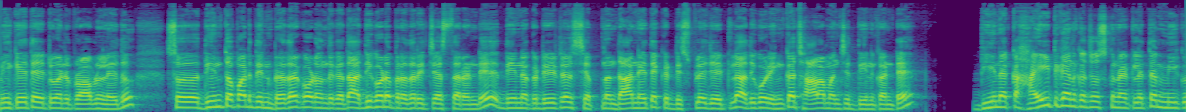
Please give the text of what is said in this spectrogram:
మీకైతే ఎటువంటి ప్రాబ్లం లేదు. సో దీంతో పాటు దీని బ్రదర్ కూడా ఉంది కదా. అది కూడా బ్రదర్ ఇచ్చేస్తారండి. దీని యొక్క డీటెయిల్స్ చెప్తున్నాను. దాన్ని అయితే ఇక్కడ డిస్ప్లే చేయట్లేదు. అది కూడా ఇంకా చాలా మంచిది దీనికంటే. దీని యొక్క హైట్ కనుక చూసుకున్నట్లయితే మీకు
